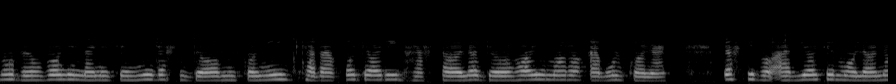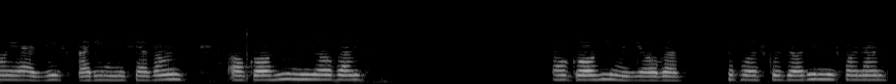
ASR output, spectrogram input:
ما به عنوان من ذهنی وقتی دعا می کنیم توقع داریم حق تعالی دعاهای ما را قبول کند. وقتی با ابیات مولانای عزیز قرین می شوند آگاهی می یابم آگاهی می یابم سپاسگزاری می کنم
